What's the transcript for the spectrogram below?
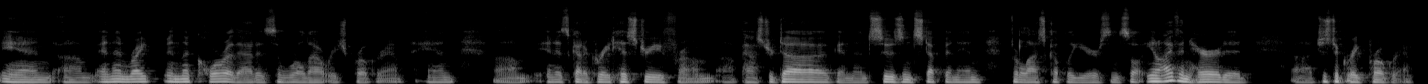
And um, and then right in the core of that is the World Outreach Program, and um, and it's got a great history from uh, Pastor Doug, and then Susan stepping in for the last couple of years, and so you know I've inherited uh, just a great program,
